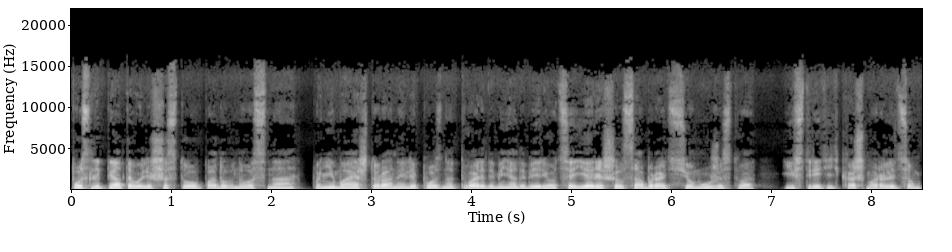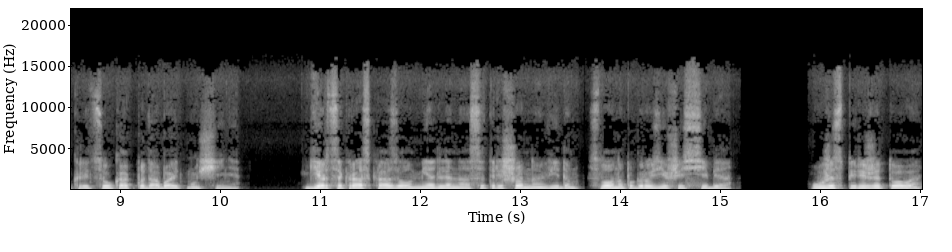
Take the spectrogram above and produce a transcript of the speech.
После пятого или шестого подобного сна, понимая, что рано или поздно тварь до меня доберется, я решил собрать все мужество и встретить кошмар лицом к лицу, как подобает мужчине. Герцог рассказывал медленно, с отрешенным видом, словно погрузившись в себя. Ужас пережитого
